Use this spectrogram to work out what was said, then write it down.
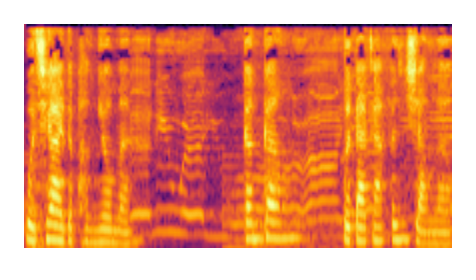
我亲爱的朋友们，刚刚和大家分享了。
